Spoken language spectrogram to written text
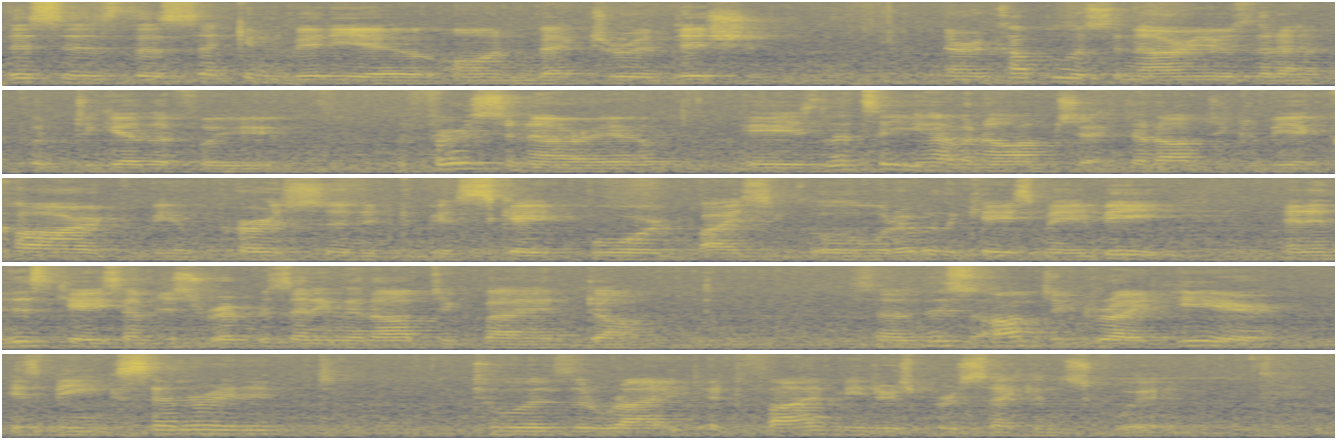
This is the second video on vector addition. There are a couple of scenarios that I've put together for you. The first scenario is, let's say you have an object. That object could be a car, it could be a person, it could be a skateboard, bicycle, whatever the case may be. And in this case, I'm just representing that object by a dot. So this object right here is being accelerated towards the right at 5 meters per second squared.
